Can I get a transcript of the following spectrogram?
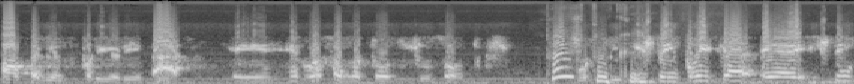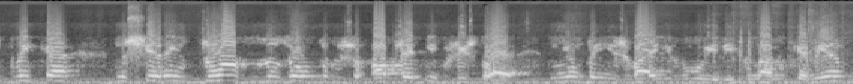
altamente prioritário em relação a todos os outros. Pois, porque, porque... Isto, implica, é, isto implica mexer em todos os outros objetivos, isto é, nenhum país vai evoluir economicamente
